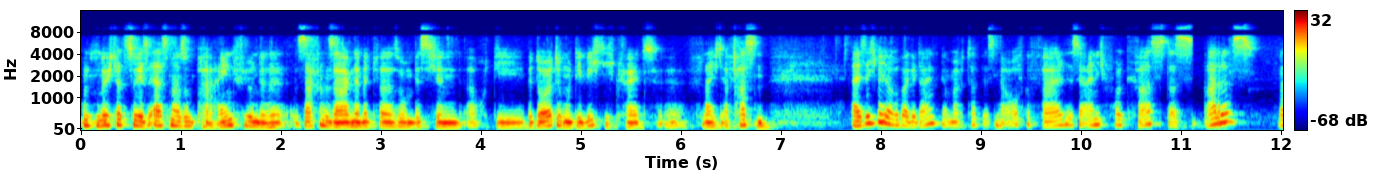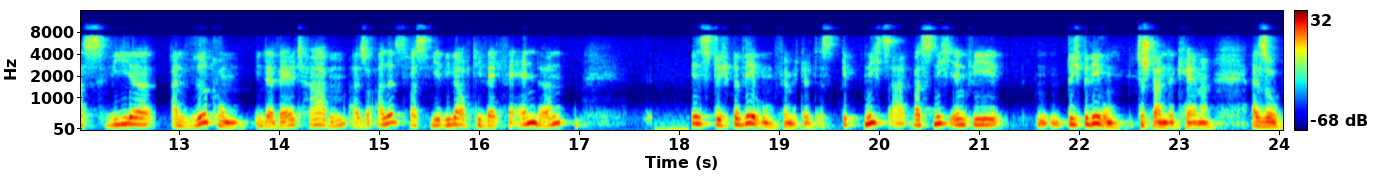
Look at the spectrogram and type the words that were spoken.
Und möchte dazu jetzt erstmal so ein paar einführende Sachen sagen, damit wir so ein bisschen auch die Bedeutung und die Wichtigkeit äh, vielleicht erfassen. Als ich mir darüber Gedanken gemacht habe, ist mir aufgefallen, ist ja eigentlich voll krass, dass alles, was wir an Wirkung in der Welt haben, also alles, was wir, wie wir auch die Welt verändern, ist durch Bewegung vermittelt. Es gibt nichts, was nicht irgendwie durch Bewegung zustande käme. Also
